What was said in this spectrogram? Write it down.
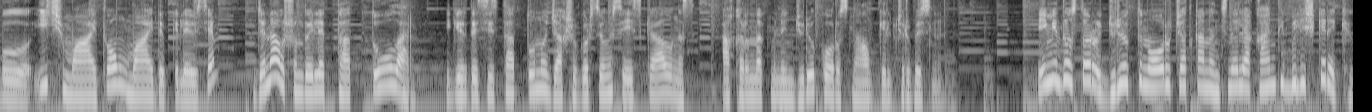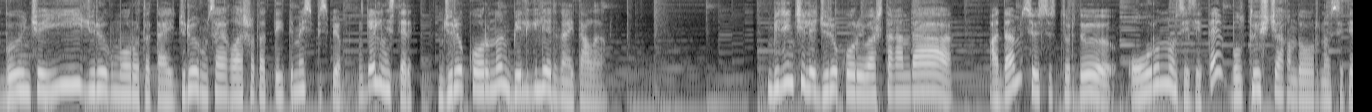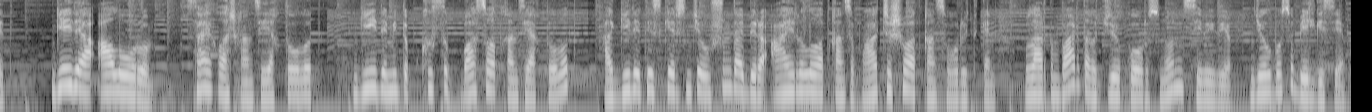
бул ич май тоң май деп келебиз э? Жана ошондой эле таттуулар эгерде сиз таттууну жакшы көрсөңүз эске алыңыз. Акырындык менен жүрөк оорусуна алып келип жүрбөсүн. Эми достор жүрөктүн ооруп жатканын чын эле кантип билиш керек? Көбүнчө ии жүрөгүм ооруп атат ай жүрөгүм сайгылашып атат дейт эмеспизби? Келиңиздер жүрөк оорунун белгилерин айталы биринчи эле жүрөк ооруй баштаганда адам сөзсүз түрдө ооруну сезет э? Бул төш жагында ооруну сезет. Кээде ал оору сайгылашкан сыяктуу болот кээде мынтип кысып басып аткан сыяктуу болот а кээде тескерисинче ушундай бир айрылып аткансып ачышып аткансып ооруйт экен. Булардын баардыгы жүрөк оорусунун себеби. Же болбосо белгиси.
